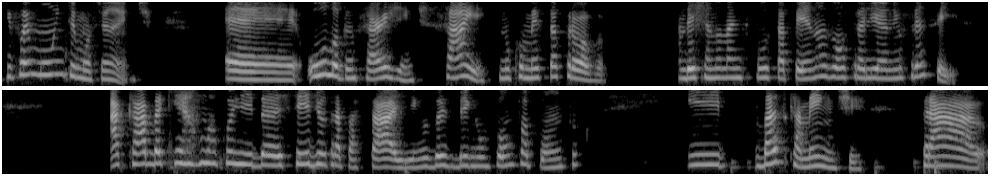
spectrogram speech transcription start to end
que foi muito emocionante. É, o Logan Sargent sai no começo da prova, deixando na disputa apenas o australiano e o francês. Acaba que é uma corrida cheia de ultrapassagem, os dois brigam ponto a ponto. E basicamente, para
